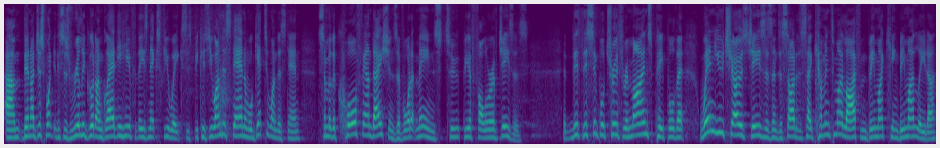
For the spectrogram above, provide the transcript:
um, then I just want this is really good. I'm glad you're here for these next few weeks, is because you understand and will get to understand some of the core foundations of what it means to be a follower of Jesus. This, this simple truth reminds people that when you chose Jesus and decided to say, Come into my life and be my king, be my leader,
